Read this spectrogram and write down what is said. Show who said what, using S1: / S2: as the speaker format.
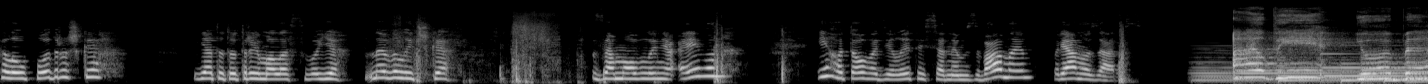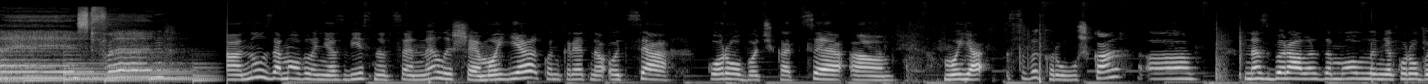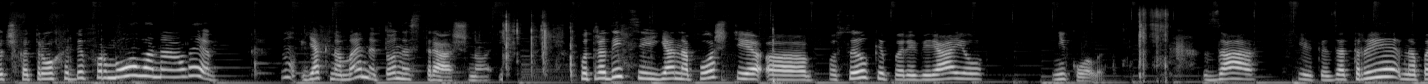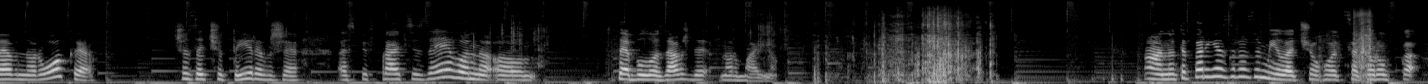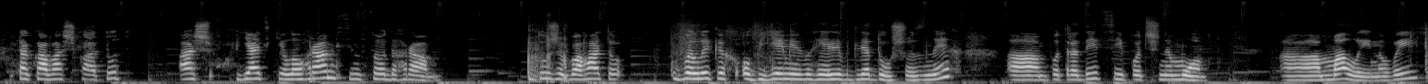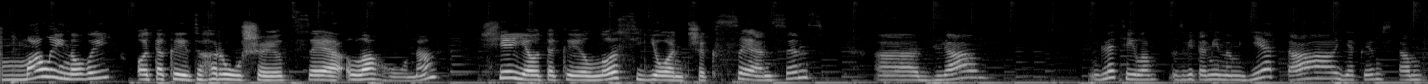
S1: Hello, подружки. Я тут отримала своє невеличке замовлення Avon і готова ділитися ним з вами прямо зараз.
S2: I'll be your best friend.
S1: А, ну, замовлення, звісно, це не лише моє. Конкретно оця коробочка це а, моя свекрушка. А, назбирала замовлення. Коробочка трохи деформована, але, ну, як на мене, то не страшно. По традиції я на пошті а, посилки перевіряю ніколи. За скільки? За три, напевно, роки, чи за чотири вже е, співпраці з Avon е, все було завжди нормально. А, ну тепер я зрозуміла, чого ця коробка така важка. Тут аж 5 кг 700 грам. Дуже багато великих об'ємів гелів для душу. З них а, по традиції почнемо. А, малиновий. Малиновий, отакий з грушею це лагуна. Ще є отакий лосьйончик а, для, для тіла з вітаміном Е та якимсь там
